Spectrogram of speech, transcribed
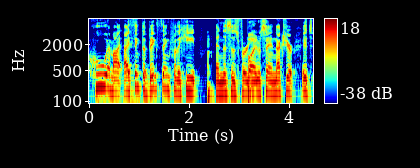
who am I? I think the big thing for the Heat, and this is for But- you saying next year, it's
